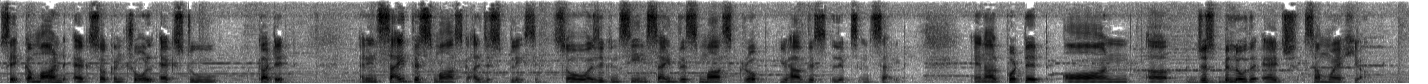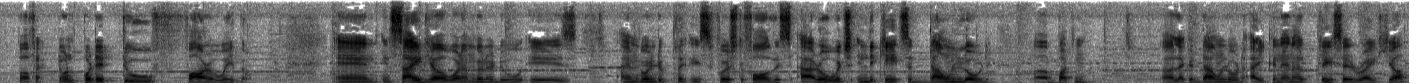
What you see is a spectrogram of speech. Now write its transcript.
say command X or control X to cut it. And inside this mask I'll just place it. So as you can see inside this mask group you have this ellipse inside and I'll put it on uh, just below the edge somewhere here. Perfect. Don't put it too far away though. And inside here what I'm gonna do is I'm going to place first of all this arrow which indicates a download uh, button uh, like a download icon and I'll place it right here.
